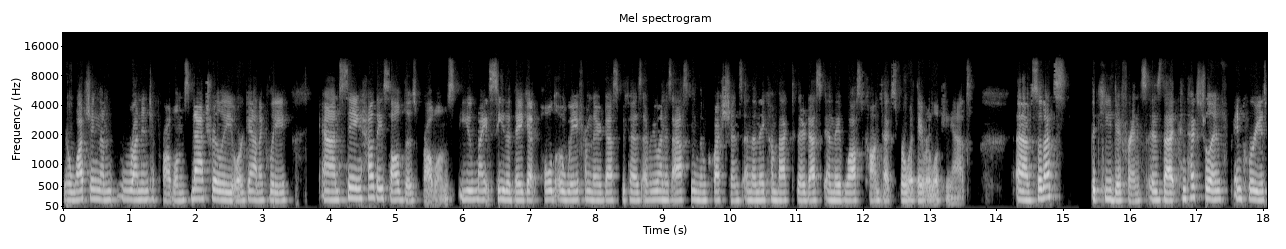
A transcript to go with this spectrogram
You're watching them run into problems naturally, organically, and seeing how they solve those problems. You might see that they get pulled away from their desk because everyone is asking them questions and then they come back to their desk and they've lost context for what they were looking at. Um, so that's the key difference is that contextual in inquiry is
